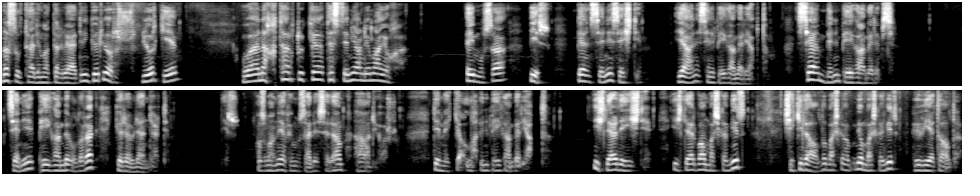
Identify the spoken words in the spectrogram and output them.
nasıl talimatlar verdiğini görüyoruz. Diyor ki ve enahtartuke festemi' lima yuha. Ey Musa bir ben seni seçtim. Yani seni peygamber yaptım. Sen benim peygamberimsin. Seni peygamber olarak görevlendirdim. Bir. O zaman ne yapıyor Musa Aleyhisselam? Ha diyor. Demek ki Allah beni peygamber yaptı. İşler değişti. İşler bambaşka bir şekil aldı. Başka bambaşka bir hüviyet aldı.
